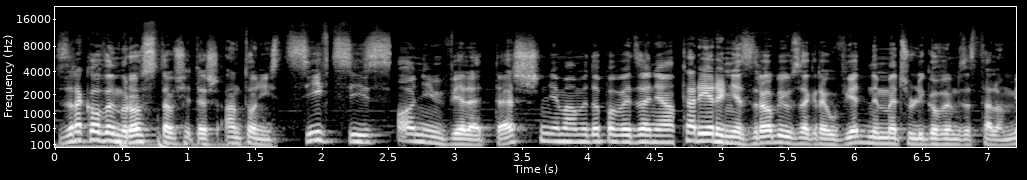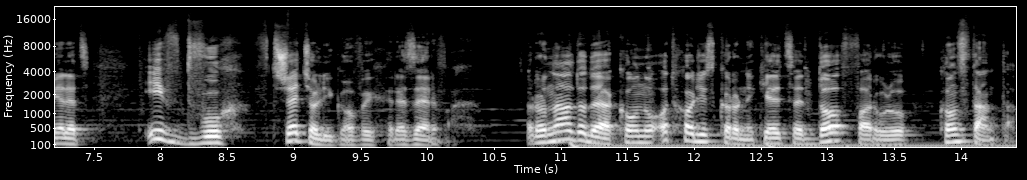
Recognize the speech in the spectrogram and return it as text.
Z Rakowem rozstał się też Antonis Tsivtsis, o nim wiele też nie mamy do powiedzenia. Kariery nie zrobił, zagrał w jednym meczu ligowym ze Stalą Mielec i w dwóch w trzecioligowych rezerwach. Ronaldo de Akonu odchodzi z Korony Kielce do Farulu Konstanta.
